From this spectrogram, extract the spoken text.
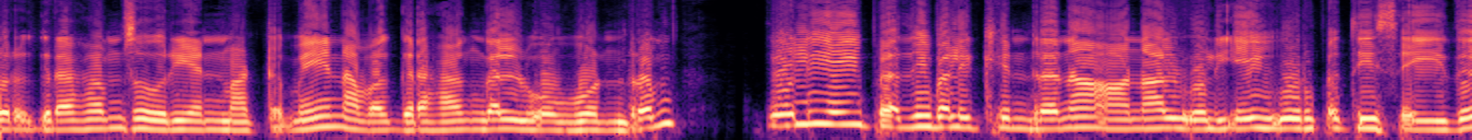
ஒரு கிரகம் சூரியன் மட்டுமே. நவ கிரகங்கள் ஒவ்வொன்றும் ஒளியை பிரதிபலிக்கின்றன. ஆனால் ஒளியை உற்பத்தி செய்து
